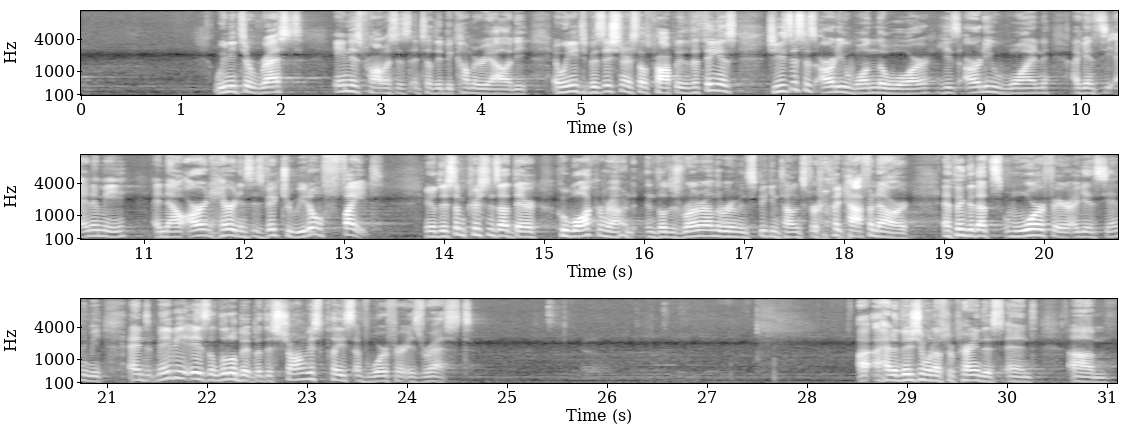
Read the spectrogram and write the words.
We need to rest in his promises until they become a reality. And we need to position ourselves properly. The thing is, Jesus has already won the war, he's already won against the enemy, and now our inheritance is victory. We don't fight. You know, there's some Christians out there who walk around and they'll just run around the room and speak in tongues for like half an hour and think that that's warfare against the enemy. And maybe it is a little bit, but the strongest place of warfare is rest. I had a vision when I was preparing this, and um,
